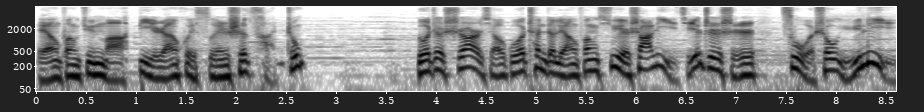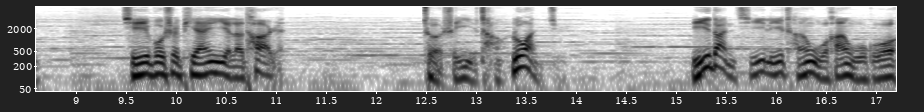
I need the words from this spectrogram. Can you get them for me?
两方军马必然会损失惨重。若这十二小国趁着两方血杀力竭之时坐收渔利，岂不是便宜了他人？这是一场乱局。一旦齐、黎、陈、武、韩五国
